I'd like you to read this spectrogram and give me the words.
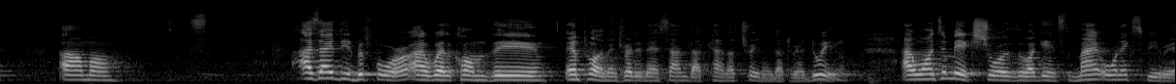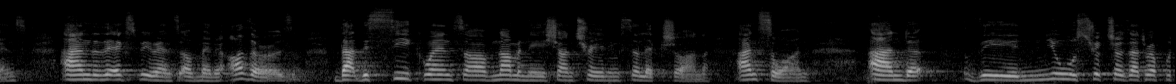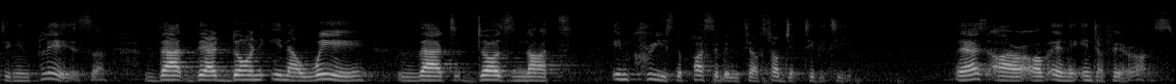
I um, uh, as I did before, I welcome the employment readiness and that kind of training that we are doing. I want to make sure, though, against my own experience and the experience of many others, that the sequence of nomination, training, selection, and so on, and the new strictures that we're putting in place, that they're done in a way that does not increase the possibility of subjectivity, yes, or of any interference.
